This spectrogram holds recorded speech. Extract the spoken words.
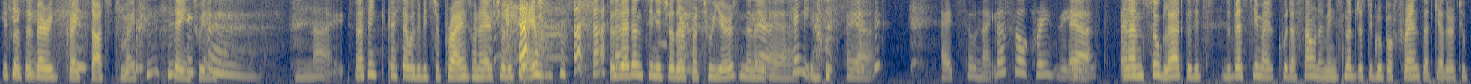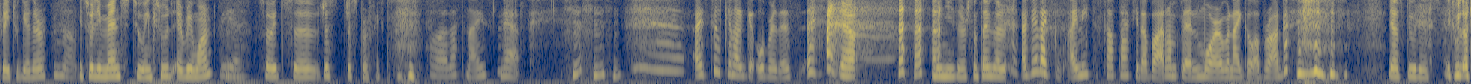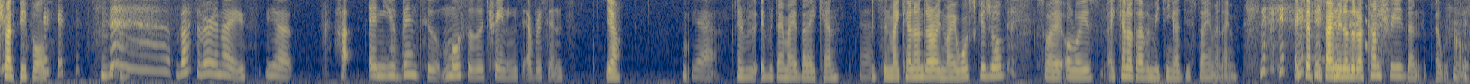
it was a very great start to my stay in Sweden. Nice. And I think Kaisa was a bit surprised when I actually came because we hadn't seen each other for two years, and then Yeah. I, hey, yeah. It's so nice. That's so crazy. Yeah. and I'm so glad because it's the best team I could have found. I mean, it's not just a group of friends that gather to play together. No. It's really meant to include everyone. Yeah. So it's uh, just just perfect. Oh, that's nice. yeah. I still cannot get over this. yeah. Me neither. Sometimes I I feel like I need to start talking about Rampen more when I go abroad. just do this. It will attract people. That's very nice. Yeah. Ha- and you've been to most of the trainings ever since. Yeah. Yeah. every every time I, that I can. Yeah. It's in my calendar in my work schedule. So I always I cannot have a meeting at this time, and I'm except if I'm in another country, then I would come.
